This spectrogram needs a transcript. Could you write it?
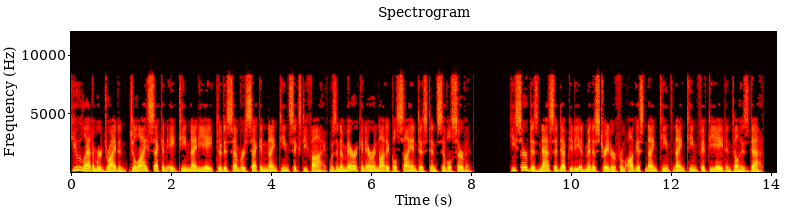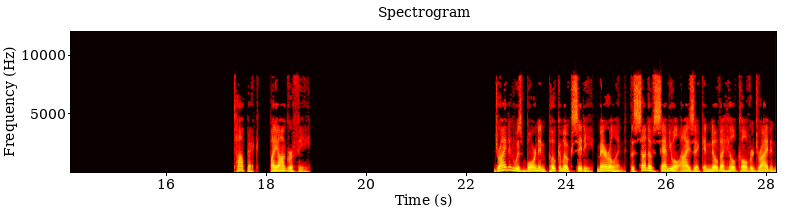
Hugh Latimer Dryden July 2, 1898 to December 2, 1965 was an American aeronautical scientist and civil servant. He served as NASA Deputy Administrator from August 19, 1958 until his death. Biography Dryden was born in Pocomoke City, Maryland, the son of Samuel Isaac and Nova Hill Culver Dryden,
